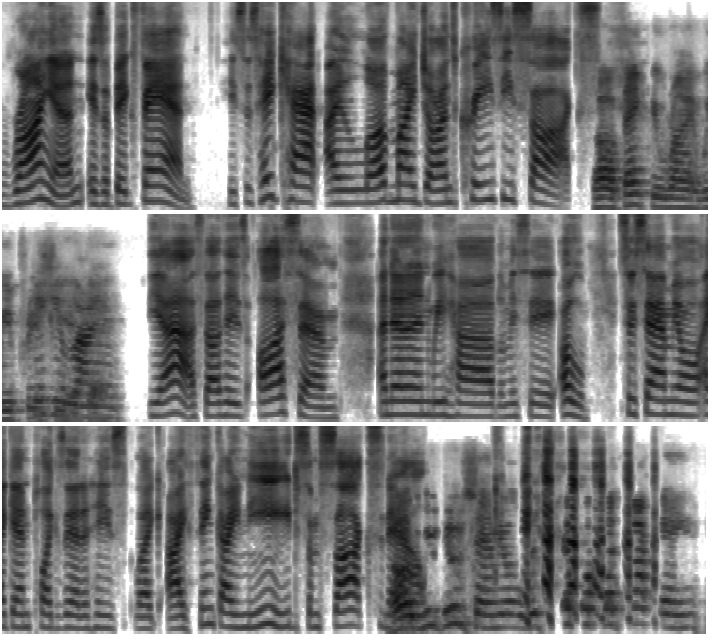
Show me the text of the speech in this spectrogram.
Ryan is a big fan. He says, Hey, Kat, I love my John's crazy socks. Oh, thank you, Ryan. We appreciate Thank you, Ryan. that. Yes, that is awesome. And then we have, let me see. Oh, so Samuel again plugs in and he's like, I think I need some socks now. Oh, you do, Samuel. Let's step up that sock game.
